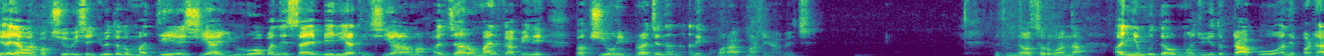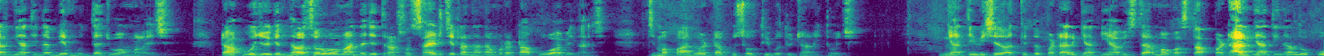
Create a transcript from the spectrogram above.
યાયાવર પક્ષીઓ વિશે જોઈએ તો કે મધ્ય એશિયા, યુરોપ અને સાઇબેરિયાથી શિયાળામાં હજારો માઇલ કાપીને પક્ષીઓ અહીં પ્રજનન અને ખોરાક માટે આવે છે. નળ સરોવરના અન્ય મુદ્દાઓમાં જોઈએ તો ટાપુઓ અને પઠાર જ્ઞાતિના બે મુદ્દા જોવા મળે છે. ટાપુઓ જોઈએ કે નળ સરોવરમાં અંદાજે ત્રણસો સાઠ જેટલા નાના મોટા ટાપુઓ આવેલા છે, જેમાં પાલવર ટાપુ સૌથી વધુ જાણીતો છે. જ્ઞાતિ વિશે વાત કરીએ તો પઠાર જ્ઞાતિ આ વિસ્તારમાં વસતા પઠાર જ્ઞાતિના લોકો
